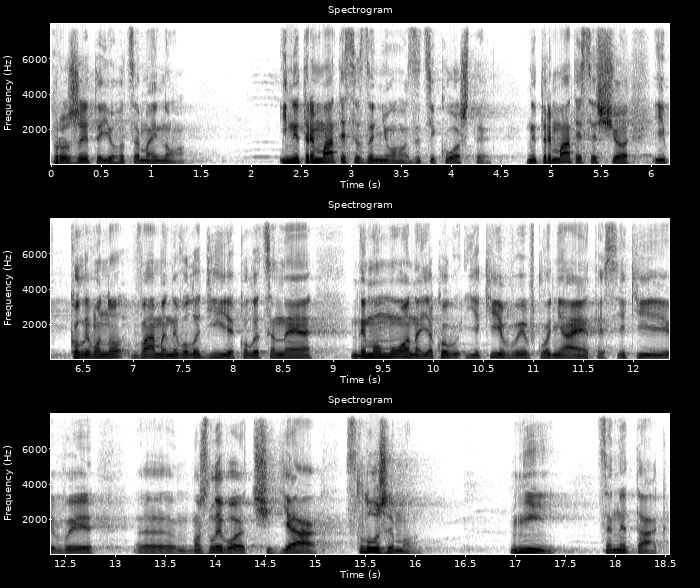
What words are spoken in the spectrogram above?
прожити його це майно. І не триматися за нього, за ці кошти. Не триматися, що і коли воно вами не володіє, коли це не не момона, яку, які ви вклоняєтесь, які ви, е, можливо, чи я служимо. Ні, це не так.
